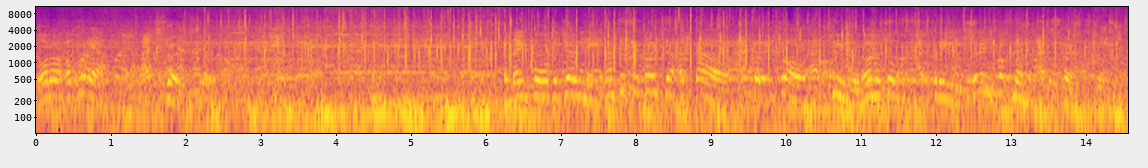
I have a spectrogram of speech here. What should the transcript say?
Dora Oprea at stroke. In lane four for Germany, Franziska Kreuzer at bow, Anne-Marie Kroll at two, Rona Schultz at three, Shirin Bruckmann at stroke.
